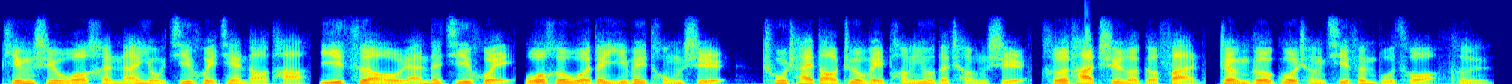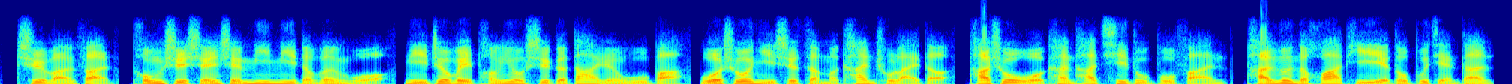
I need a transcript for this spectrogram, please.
平时我很难有机会见到他。一次偶然的机会，我和我的一位同事。出差到这位朋友的城市，和他吃了个饭，整个过程气氛不错。哼，吃完饭，同事神神秘秘的问我：“你这位朋友是个大人物吧？”我说：“你是怎么看出来的？”他说：“我看他气度不凡，谈论的话题也都不简单。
